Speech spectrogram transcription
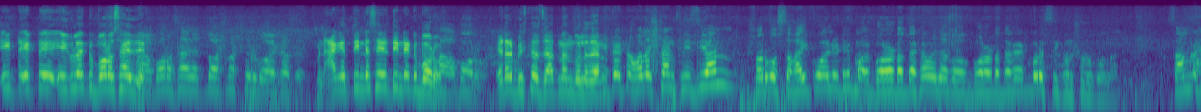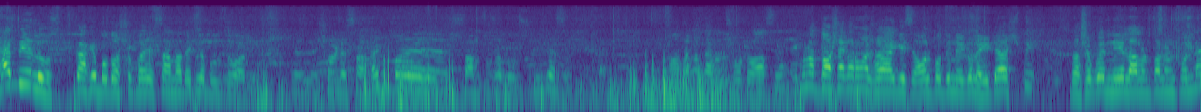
এই- একটা এগুলো একটু বড় সাইজের হ্যাঁ, বড় সাইজের দশ মাস করে বয়স আছে। মানে আগের তিনটা সাইজের তিনটা একটু বড়? হ্যাঁ বড়। এটার বিস্তার জাতমান বলে দেন। এটা একটা হলস্টাইন ফিজিয়ান সর্বোচ্চ হাই কোয়ালিটি গলাটা দেখা ওই দেখো গলাটা দেখা একবারে চিকন শুরু গলা। চামড়া হ্যাভি লুজ কাকে দর্শক ভাই চামড়া দেখলে বুঝতে পারবে শরীরের চামড়া একবারে চামচুচা লুজ ঠিক আছে? দেখো আছে। এগুলো দশ এগারো মাস হয়ে গেছে অল্প দিন এগুলো হিটে আসবে। দর্শক ভাই নিয়ে লালন পালন করলে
